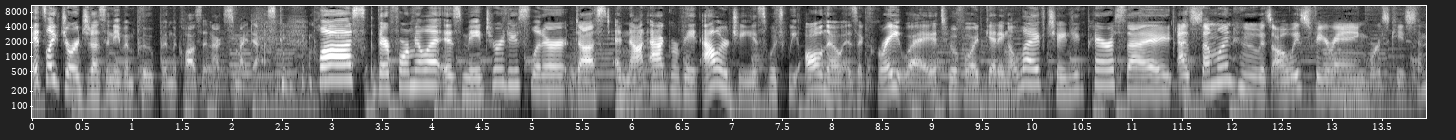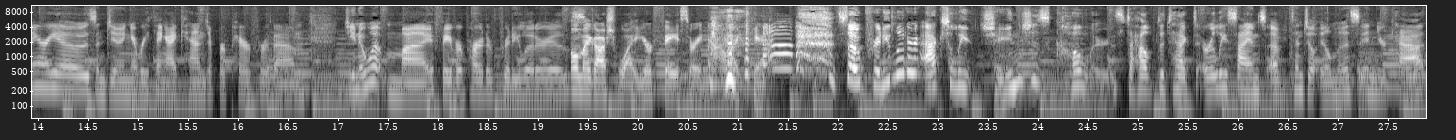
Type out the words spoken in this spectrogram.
it's like George doesn't even poop in the closet next to my desk. Plus, their formula is made to reduce litter, dust, and not aggravate allergies, which we all know is a great way to avoid getting a life changing parasite. As someone who is always fearing worst case scenarios and doing everything I can to prepare for them, do you know what my favorite part of Pretty Litter is? Oh my gosh, what? Your face right now. I can't. So, Pretty Litter actually changes colors to help detect early signs of potential illness in your cat.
